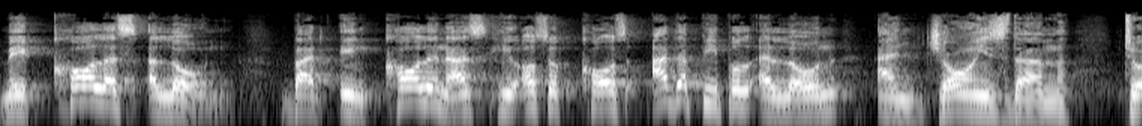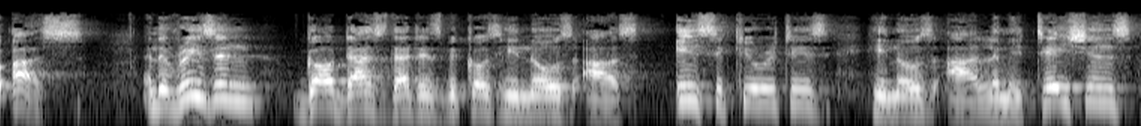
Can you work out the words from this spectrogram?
may call us alone, but in calling us, He also calls other people alone and joins them to us. And the reason God does that is because He knows our insecurities, He knows our limitations,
